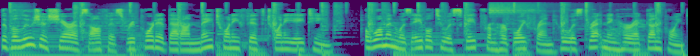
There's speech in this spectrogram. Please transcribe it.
The Volusia Sheriff's Office reported that on May 25, 2018, a woman was able to escape from her boyfriend who was threatening her at gunpoint,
